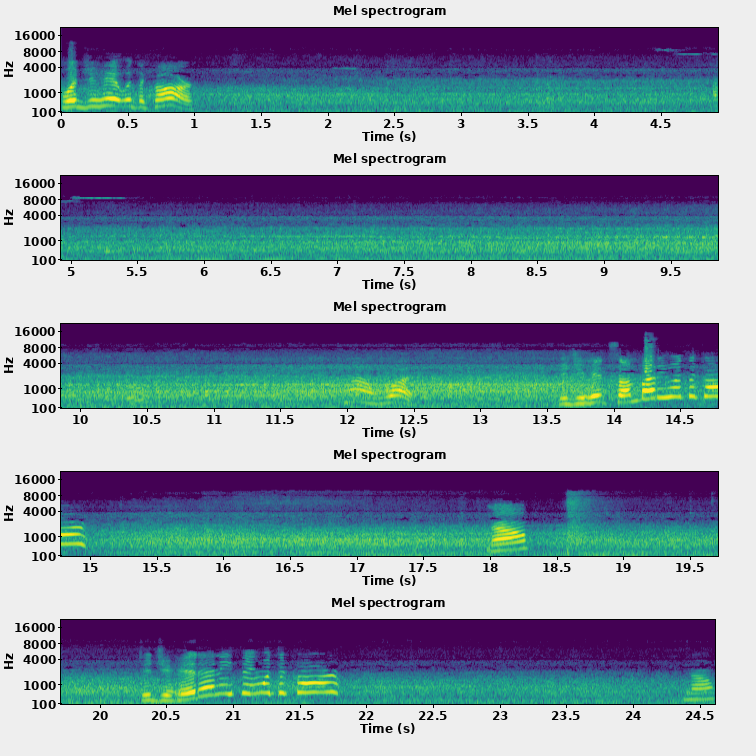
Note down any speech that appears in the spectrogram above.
What'd you hit with the car? No, what? Did you hit somebody with the car? No? Did you hit anything with the car? No?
